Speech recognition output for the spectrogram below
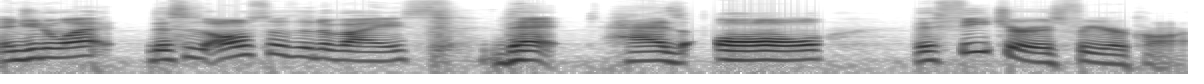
And you know what? This is also the device that has all the features for your car.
